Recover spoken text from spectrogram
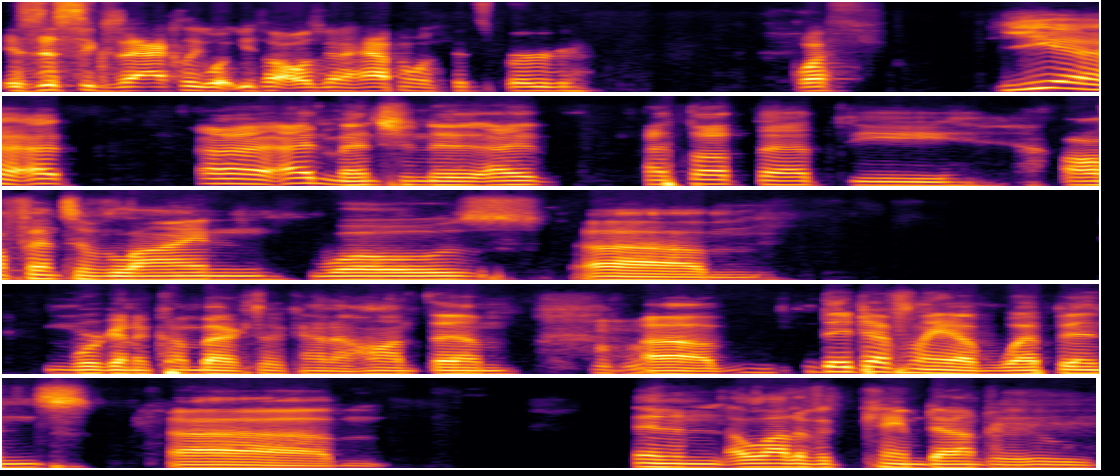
Is this exactly what you thought was going to happen with Pittsburgh, Wes? Yeah, I, I, I'd mentioned it. I I thought that the offensive line woes um, were going to come back to kind of haunt them. Mhm. Uh, they definitely have weapons, um, and a lot of it came down to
